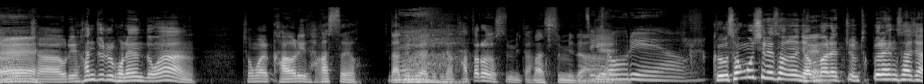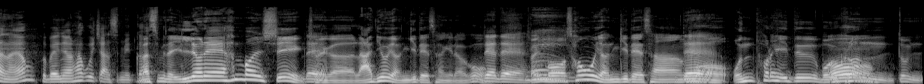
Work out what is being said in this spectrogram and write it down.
네. 자, 우리 한 주를 보내는 동안 정말 가을이 다 갔어요. 나들이 아주 그냥 다 떨어졌습니다. 맞습니다. 이제 예. 겨울이에요. 그 성우실에서는 연말에 좀 특별한 행사하지 않아요? 그 매년 하고 있지 않습니까? 맞습니다. 1년에 한 번씩 네. 저희가 라디오 연기 대상이라고 네네. 저희 네. 뭐 성우 연기 대상, 네. 뭐 on parade 뭐 어. 그런 좀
